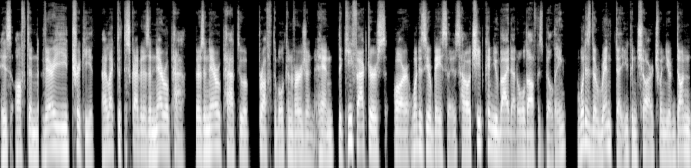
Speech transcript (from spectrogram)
is often very tricky. I like to describe it as a narrow path. There's a narrow path to a profitable conversion. And the key factors are what is your basis? How cheap can you buy that old office building? What is the rent that you can charge when you're done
